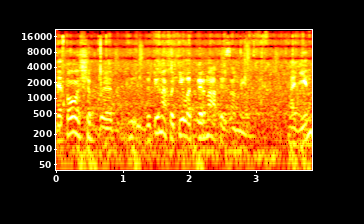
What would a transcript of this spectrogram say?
для того, щоб е, дитина хотіла пірнати за ним. Надін.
